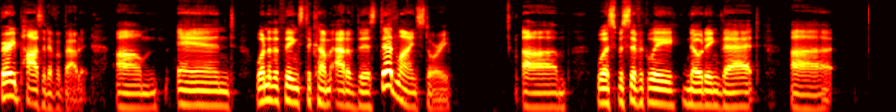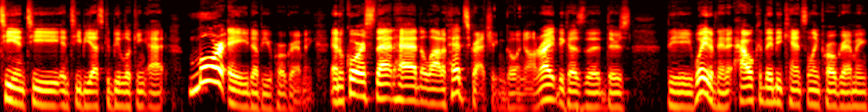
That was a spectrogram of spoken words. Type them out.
very positive about it. Um, and one of the things to come out of this deadline story um, was specifically noting that uh, TNT and TBS could be looking at more AEW programming, and of course that had a lot of head scratching going on, right? Because the there's the wait a minute, how could they be canceling programming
